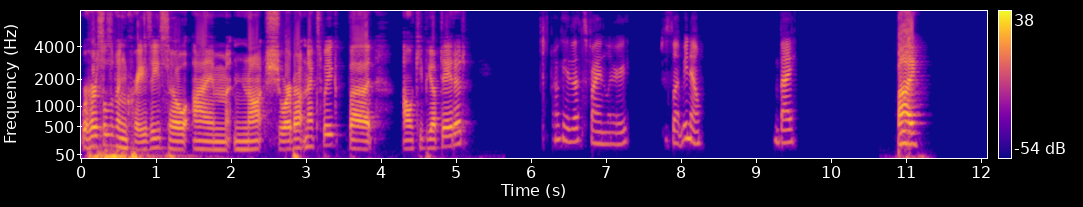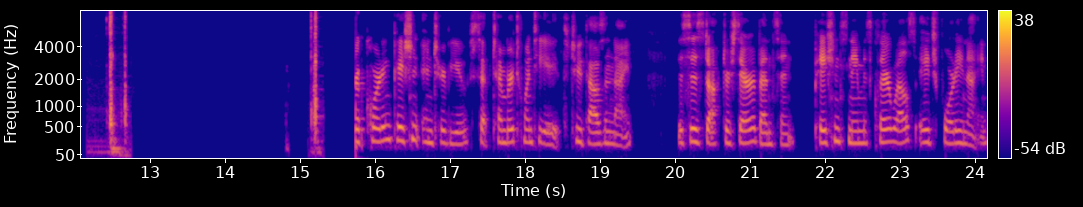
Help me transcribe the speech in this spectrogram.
rehearsals have been crazy, so I'm not sure about next week, but I'll keep you updated. Okay, that's fine, Larry. Just let me know. Bye. Bye. Recording patient interview, September 28th, 2009. This is Dr. Sarah Benson. Patient's name is Claire Wells, age 49.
